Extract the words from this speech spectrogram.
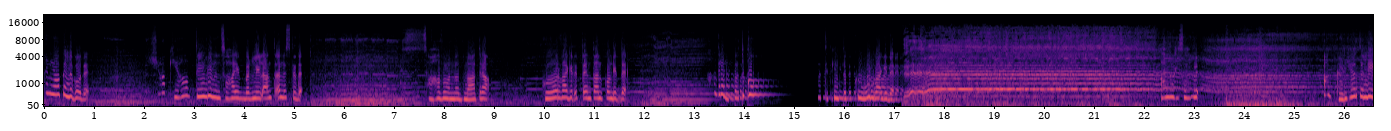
ನಾನು ಯಾಕೆ ಅಲ್ಲಿಗೋದೆ ಯಾಕೆ ಯಾವ ದೇವ್ರು ನನ್ನ ಸಹಾಯಕ್ಕೆ ಬರಲಿಲ್ಲ ಅಂತ ಅನ್ನಿಸ್ತಿದೆ. ಸಾವು ಅನ್ನೋದು ಮಾತ್ರ ಘೋರವಾಗಿರುತ್ತೆ ಅಂತ ಅನ್ಕೊಂಡಿದ್ದೆ. ಆದ್ರೆ ಬದುಕು ಅದಕ್ಕಿಂತ ಕ್ರೂರವಾಗಿದೆ. ಗಡಿಯಾರದಲ್ಲಿ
